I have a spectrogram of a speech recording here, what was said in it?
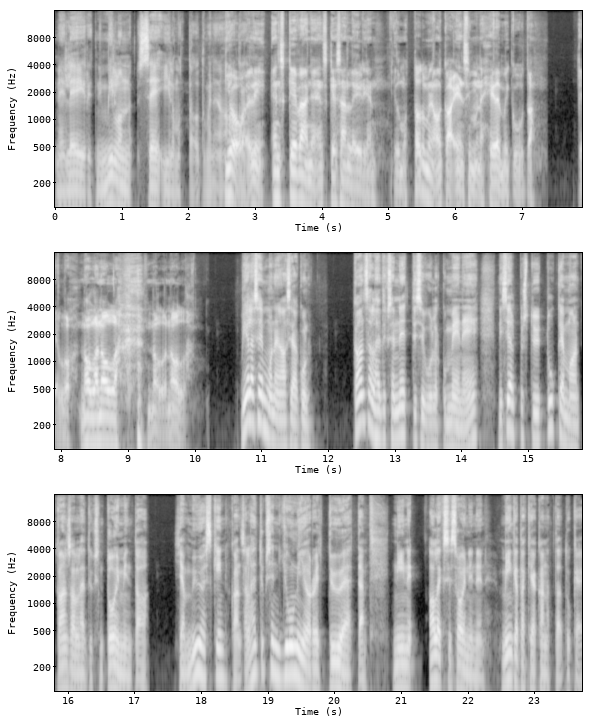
ne leirit, niin milloin se ilmoittautuminen alkaa? Joo, eli ensi kevään ja ensi kesän leirien ilmoittautuminen alkaa ensimmäinen helmikuuta kello 00.00. Vielä semmoinen asia, kun kansanlähetyksen nettisivuille kun menee, niin siellä pystyy tukemaan kansanlähetyksen toimintaa ja myöskin kansanlähetyksen juniorityötä. Niin Aleksi Soininen, minkä takia kannattaa tukea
